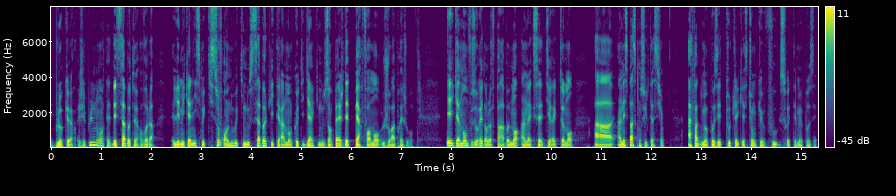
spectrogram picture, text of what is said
bloqueurs, j'ai plus le nom en tête, des saboteurs, voilà. Les mécanismes qui sont en nous et qui nous sabotent littéralement au quotidien, qui nous empêchent d'être performants jour après jour. Et également, vous aurez dans l'offre par abonnement un accès directement à un espace consultation, afin de me poser toutes les questions que vous souhaitez me poser.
